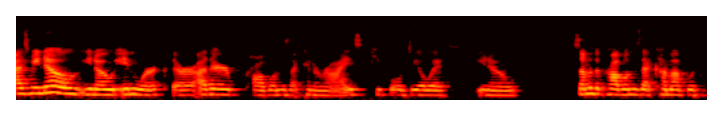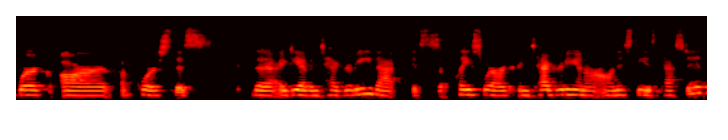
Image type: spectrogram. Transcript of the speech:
as we know, you know, in work there are other problems that can arise. People deal with, you know, some of the problems that come up with work are, of course, this the idea of integrity that it's a place where our integrity and our honesty is tested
